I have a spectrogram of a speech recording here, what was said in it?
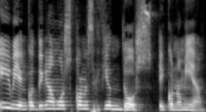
Y bien, continuamos con la sección 2, economía.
